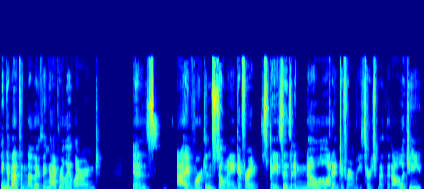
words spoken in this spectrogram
Think that's another thing I've really learned is I've worked in so many different spaces and know a lot of different research methodology.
